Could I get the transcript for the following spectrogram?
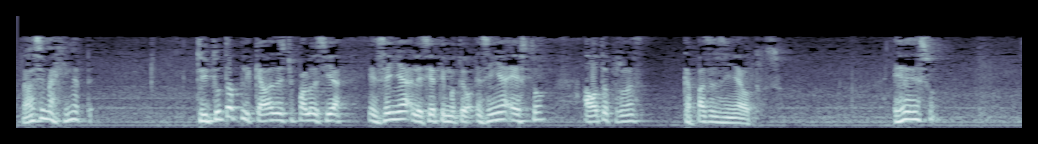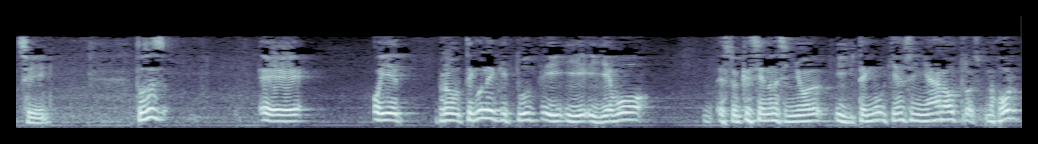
Nada más imagínate. Si tú te aplicabas, de hecho Pablo decía, enseña, le decía a Timoteo, enseña esto a otras personas capaces de enseñar a otros. Es eso. Sí. Entonces, eh, oye, pero tengo la inquietud y llevo, estoy creciendo en el Señor y tengo, quiero enseñar a otros. Mejor,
